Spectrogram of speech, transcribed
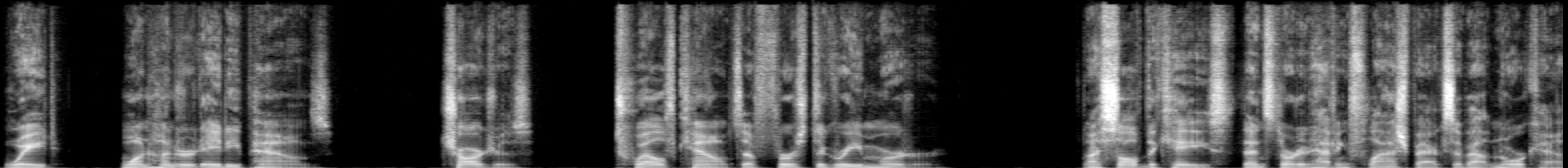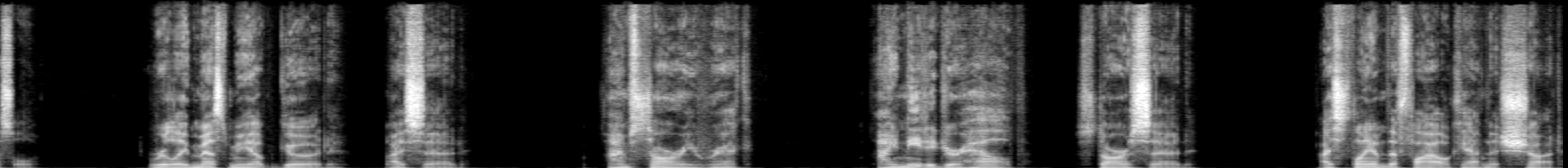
Weight 180 pounds. Charges 12 counts of first degree murder. I solved the case, then started having flashbacks about Norcastle. Really messed me up good, I said. I'm sorry, Rick. I needed your help, Starr said. I slammed the file cabinet shut.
